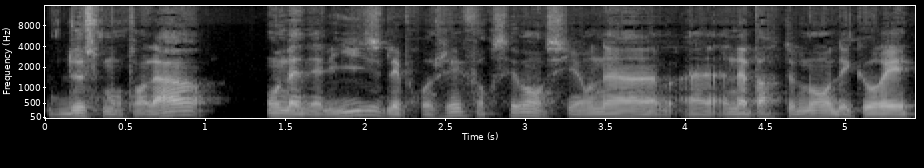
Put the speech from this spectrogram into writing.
de ce montant-là, on analyse les projets forcément. Si on a un, appartement décoré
